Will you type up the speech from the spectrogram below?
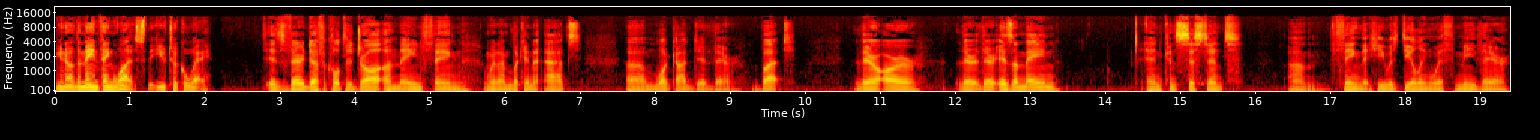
you know, the main thing was that you took away? It's very difficult to draw a main thing when I'm looking at um, what God did there, but there are there there is a main and consistent um, thing that He was dealing with me there,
